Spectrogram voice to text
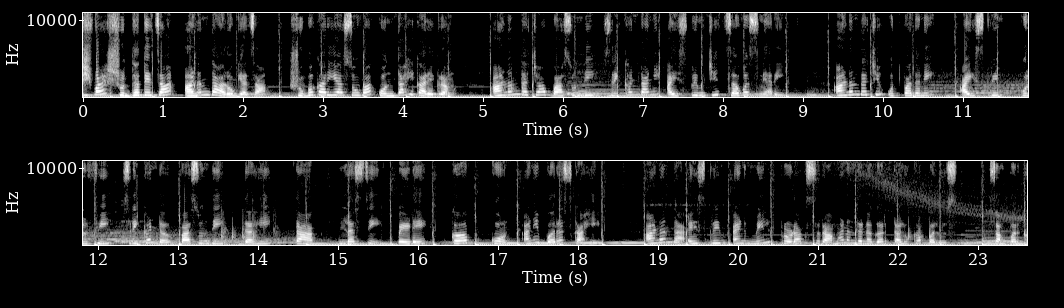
विश्वास शुद्धतेचा आनंद आरोग्याचा. शुभ कार्य असो वा कोणताही कार्यक्रम आनंदाच्या बासुंदी श्रीखंड आणि आईस्क्रीमची चवच न्यारी आनंदाची उत्पादने आईस्क्रीम कुल्फी श्रीखंड बासुंदी दही ताक लस्सी पेढे कप कोण आणि बरंच काही. Anand ice cream and milk products Ramanand Nagar taluka Palus. संपर्क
